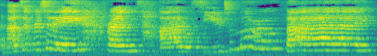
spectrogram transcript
And that's it for today, friends. I will see you tomorrow. Bye.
